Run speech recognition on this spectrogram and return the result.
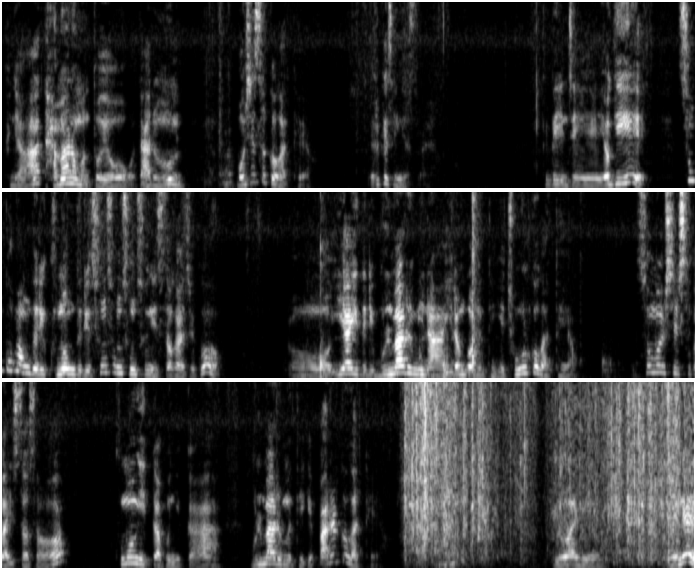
그냥 담아놓으면 또요 나름 멋있을 것 같아요. 이렇게 생겼어요. 근데 이제 여기 숨구멍들이 구멍들이 숭숭숭숭 있어가지고 어, 이 아이들이 물마름이나 이런 거는 되게 좋을 것 같아요. 숨을 쉴 수가 있어서 구멍이 있다 보니까 물 마르면 되게 빠를 것 같아요. 요 아이예요. 얘는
